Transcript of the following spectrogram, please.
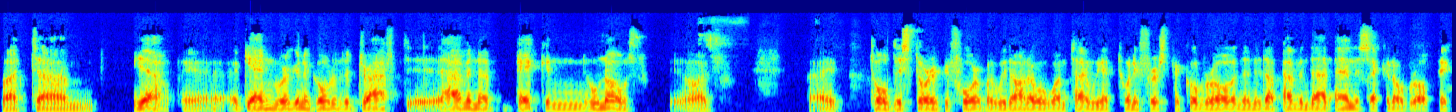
But um, yeah, uh, again, we're going to go to the draft uh, having a pick, and who knows? You know, I've I told this story before, but with Ottawa one time we had 21st pick overall and ended up having that and the second overall pick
